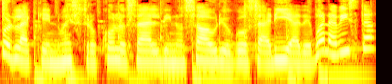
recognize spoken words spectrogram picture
por la que nuestro colosal dinosaurio gozaría de buena vista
